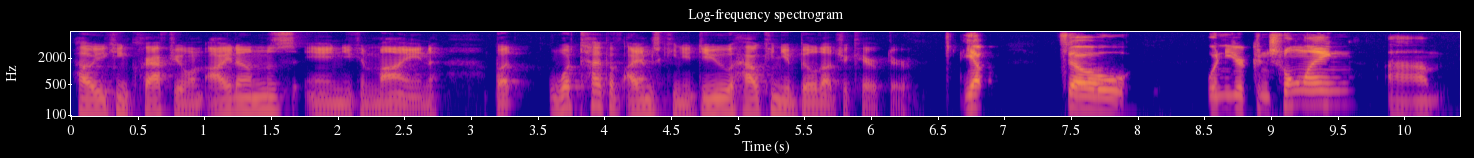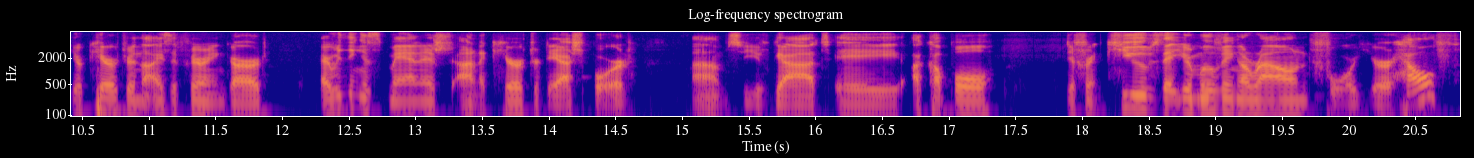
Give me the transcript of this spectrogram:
how you can craft your own items and you can mine, but what type of items can you do? How can you build out your character? Yep. So when you're controlling um, your character in the Isofarian Guard, everything is managed on a character dashboard. Um, so you've got a, a couple different cubes that you're moving around for your health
